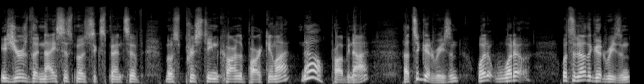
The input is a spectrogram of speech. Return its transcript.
is yours the nicest, most expensive, most pristine car in the parking lot? No, probably not. That's a good reason. What, what, what's another good reason?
